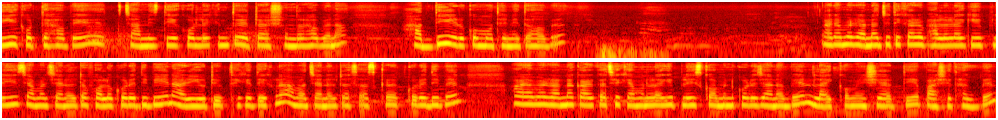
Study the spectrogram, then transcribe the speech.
দিয়ে করতে হবে। চামিচ দিয়ে করলে কিন্তু এটা সুন্দর হবে না। হাত দিয়ে এরকম মথে নিতে হবে। আর আমার রান্না যদি কারও ভালো লাগে প্লিজ আমার চ্যানেলটা ফলো করে দিবেন আর ইউটিউব থেকে দেখলে আমার চ্যানেলটা সাবস্ক্রাইব করে দিবেন। আর আমার রান্না কার কাছে কেমন লাগে প্লিজ কমেন্ট করে জানাবেন লাইক কমেন্ট শেয়ার দিয়ে পাশে থাকবেন।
